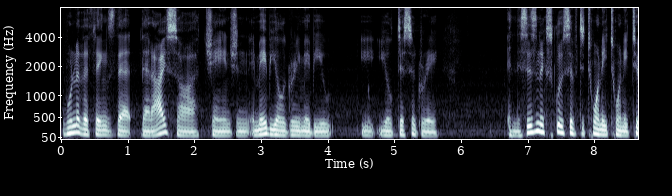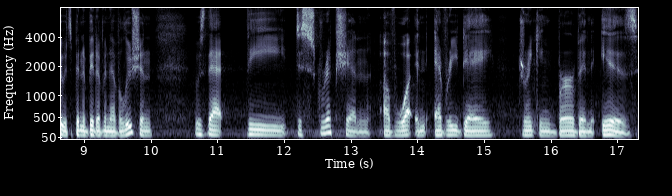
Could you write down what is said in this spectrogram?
one of the things that that I saw change, and, and maybe you'll agree, maybe you, you you'll disagree. And this isn't exclusive to 2022. It's been a bit of an evolution. Was that the description of what an everyday drinking bourbon is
